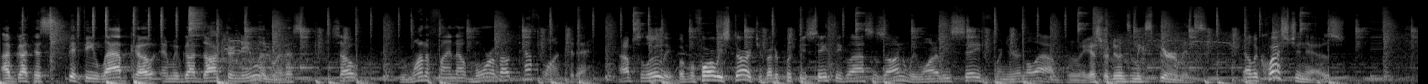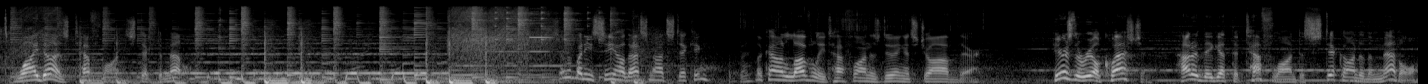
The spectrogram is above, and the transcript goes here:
I've got this spiffy lab coat, and we've got Dr. Neeland with us. So we want to find out more about Teflon today. Absolutely, but before we start, you better put these safety glasses on. We want to be safe when you're in the lab. Well, I guess we're doing some experiments. Now the question is, why does Teflon stick to metal? Does everybody see how that's not sticking? Look how lovely Teflon is doing its job there. Here's the real question. How did they get the Teflon to stick onto the metal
